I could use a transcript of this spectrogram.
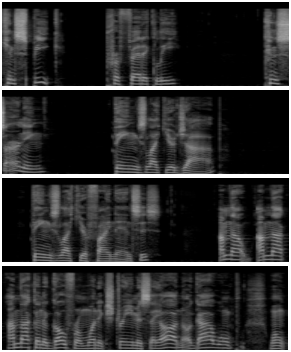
can speak prophetically concerning things like your job, things like your finances. I'm not I'm not I'm not going to go from one extreme and say, "Oh, no, God won't won't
